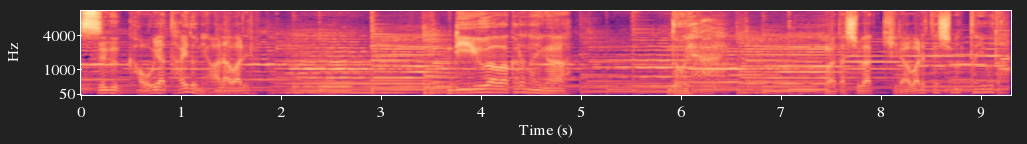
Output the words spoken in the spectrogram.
すぐ顔や態度に現れる。理由はわからないがどうやら私は嫌われてしまったようだ。は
